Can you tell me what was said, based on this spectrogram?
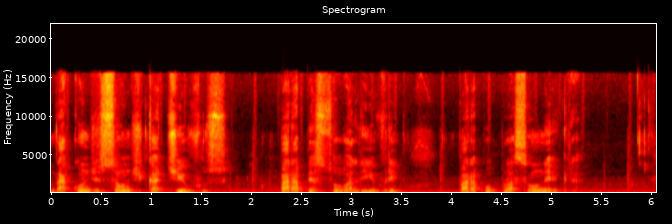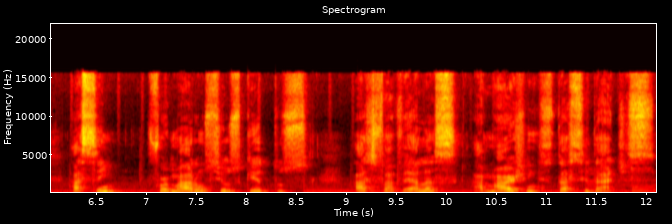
da condição de cativos para a pessoa livre para a população negra. Assim, formaram-se os guetos, as favelas à margens das cidades.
